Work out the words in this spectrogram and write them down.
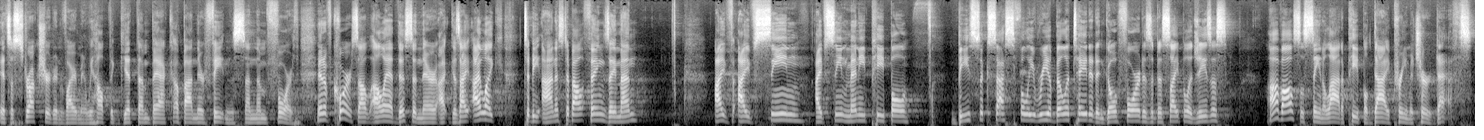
it's a structured environment. We help to get them back up on their feet and send them forth. And of course, I'll, I'll add this in there because I, I, I like to be honest about things. Amen. I've, I've seen I've seen many people be successfully rehabilitated and go forward as a disciple of Jesus. I've also seen a lot of people die premature deaths.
